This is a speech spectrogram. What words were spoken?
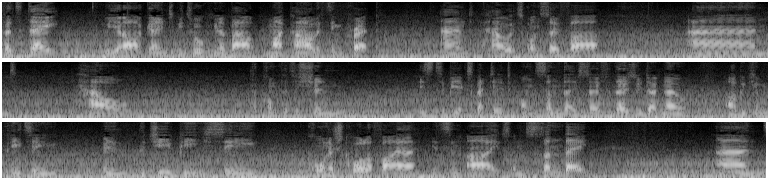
for today, we are going to be talking about my powerlifting prep and how it's gone so far, and how the competition is to be expected on Sunday. So, for those who don't know, I'll be competing in the GPC Cornish qualifier in St Ives on Sunday, and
